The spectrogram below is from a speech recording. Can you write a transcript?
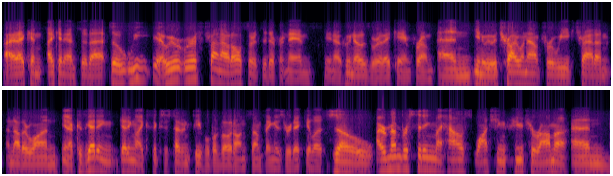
right, I can I can answer that. So we yeah we were, we were trying out all sorts of different names. You know who knows where they came from, and you know we would try one out for a week, try out an, another one. You know because getting getting like six or seven people to vote on something is ridiculous. So I remember sitting in my house watching Futurama, and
